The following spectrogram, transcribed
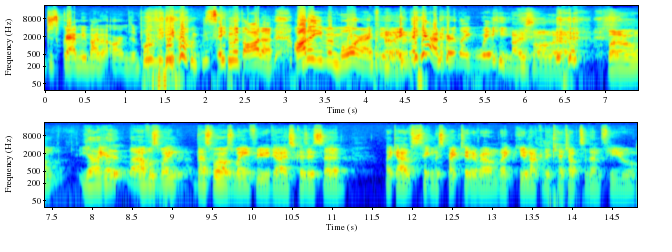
just grab me by my arms and pull me up. Same with Otta. Otta even more. I feel like they had her like wait. I saw that, but um, yeah, like I, I was waiting. That's where I was waiting for you guys because they said, like I was taking the spectator round. Like you're not gonna catch up to them if you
